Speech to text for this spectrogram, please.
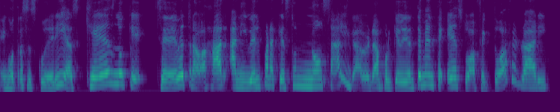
en, otras escuderías, qué es lo que se debe trabajar a nivel para que esto no salga, ¿verdad? Porque evidentemente esto afectó a Ferrari,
